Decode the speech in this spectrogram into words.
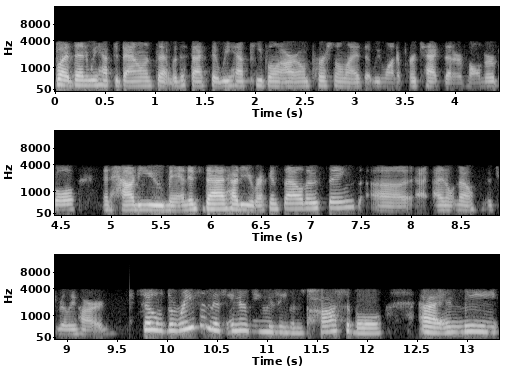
But then we have to balance that with the fact that we have people in our own personal lives that we want to protect that are vulnerable. And how do you manage that? How do you reconcile those things? Uh, I, don't know. It's really hard. So the reason this interview is even possible, uh, and me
